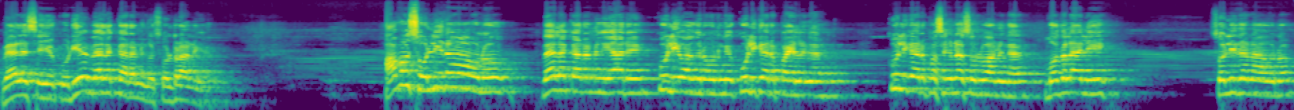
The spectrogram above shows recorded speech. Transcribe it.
வேலை செய்யக்கூடிய வேலைக்காரனுங்க சொல்கிறானுங்க அவன் சொல்லி தான் ஆகணும். வேலைக்காரனுங்க யார்? கூலி வாங்குறவனுங்க கூலிக்கார பயலுங்க. கூலிக்கார பசங்க சொல்லுவானுங்க? முதலாளி சொல்லி தானே ஆகணும்.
